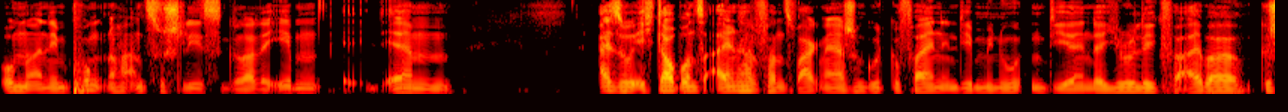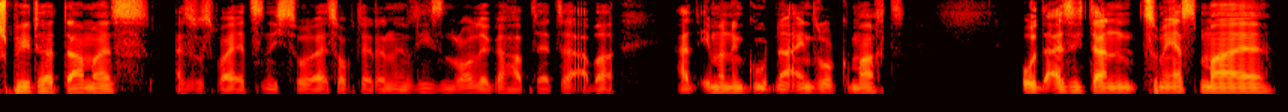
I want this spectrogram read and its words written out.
um an den Punkt noch anzuschließen, gerade eben, ähm, also ich glaube, uns allen hat Franz Wagner ja schon gut gefallen in den Minuten, die er in der Euroleague für Alba gespielt hat damals. Also es war jetzt nicht so, als ob der dann eine Riesenrolle gehabt hätte, aber hat immer einen guten Eindruck gemacht. Und als ich dann zum ersten Mal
